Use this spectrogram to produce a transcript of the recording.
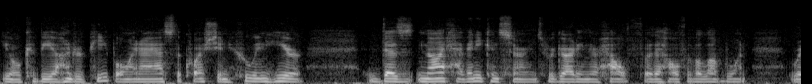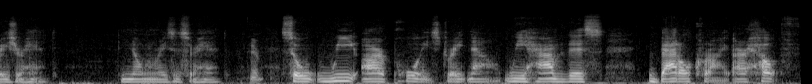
you know, it could be a hundred people, and I ask the question, who in here does not have any concerns regarding their health or the health of a loved one? Raise your hand. No one raises their hand. Yep. So we are poised right now. We have this battle cry, our health,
